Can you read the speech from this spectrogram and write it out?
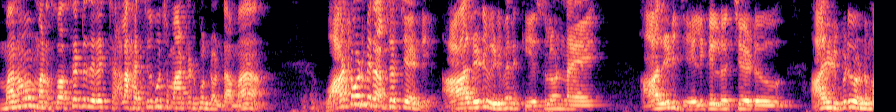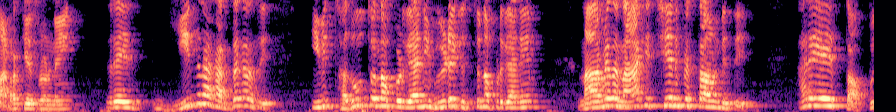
మనం మన సొసైటీ దగ్గర చాలా హత్యల గురించి మాట్లాడుకుంటుంటామా? వాటిలో కూడా మీరు అబ్జర్వ్ చేయండి. ఆల్రెడీ వీడి మీద కేసులు ఉన్నాయి. ఆల్రెడీ జైలుకి వెళ్ళి వచ్చాడు ఆల్రెడీ ఇప్పుడు రెండు మర్డర్ కేసులు ఉన్నాయి. రే ఏంది నాకు అర్థం కాదు ఇవి చదువుతున్నప్పుడు కానీ వీడియోకి ఇస్తున్నప్పుడు కానీ నా మీద నాకు ఇచ్చి అనిపిస్తూ ఉండిద్ది. అరే తప్పు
